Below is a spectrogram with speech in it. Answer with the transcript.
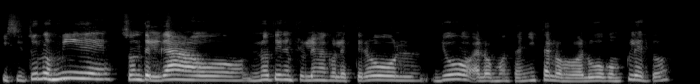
Y si tú los mides, son delgados, no tienen problema de colesterol. Yo a los montañistas los evalúo completo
